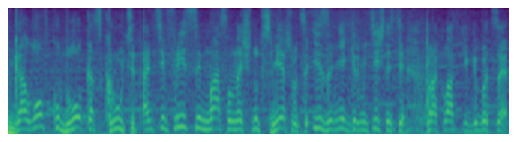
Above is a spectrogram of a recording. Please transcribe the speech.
Головку блока скрутит, антифриз и масло начнут смешиваться из-за негерметичности прокладки ГБЦ.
